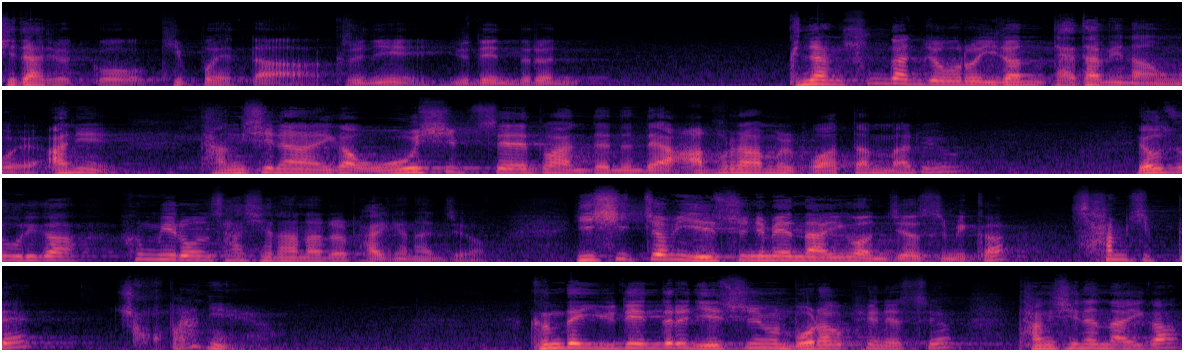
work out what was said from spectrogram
기다렸고 기뻐했다. 그러니 유대인들은 그냥 순간적으로 이런 대답이 나온 거예요. 아니, 당신의 나이가 50세도 안 됐는데 아브라함을 보았단 말이요? 여기서 우리가 흥미로운 사실 하나를 발견하죠. 이 시점이 예수님의 나이가 언제였습니까? 30대 초반이에요. 그런데 유대인들은 예수님을 뭐라고 표현했어요? 당신의 나이가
